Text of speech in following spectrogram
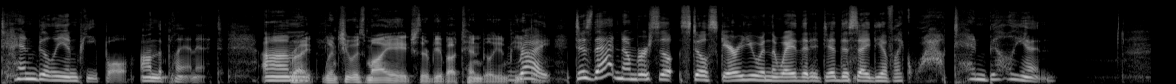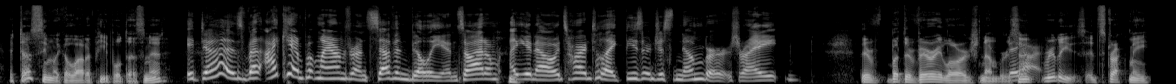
10 billion people on the planet. Um, right. When she was my age, there'd be about 10 billion people. Right. Does that number still, still scare you in the way that it did? This idea of like, wow, 10 billion. It does seem like a lot of people, doesn't it? It does, but I can't put my arms around 7 billion. So I don't, you know, it's hard to like, these are just numbers, right? They're, but they're very large numbers. They and are. It really, it struck me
